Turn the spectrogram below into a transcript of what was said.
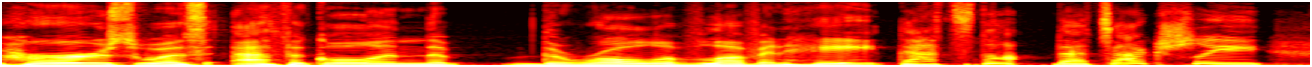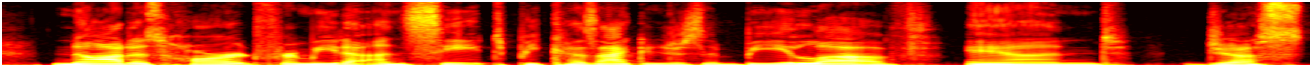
Hers was ethical in the the role of love and hate. That's not that's actually not as hard for me to unseat because I can just be love and just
